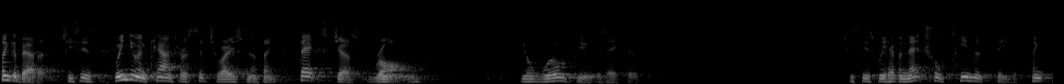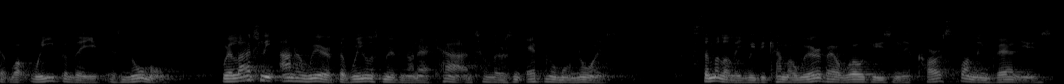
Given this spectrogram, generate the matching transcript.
Think about it. She says, when you encounter a situation and think, that's just wrong, your worldview is active. She says, we have a natural tendency to think that what we believe is normal. We're largely unaware of the wheels moving on our car until there is an abnormal noise. Similarly, we become aware of our worldviews and their corresponding values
